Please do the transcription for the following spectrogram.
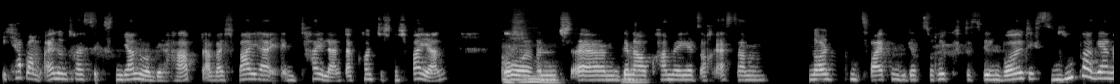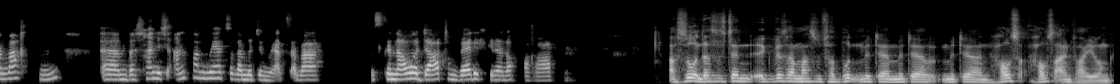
Ich habe am 31. Januar gehabt, aber ich war ja in Thailand, da konnte ich nicht feiern. Ach und ähm, genau, ja. kam ja jetzt auch erst am 9.2. wieder zurück. Deswegen wollte ich es super gerne machen. Ähm, wahrscheinlich Anfang März oder Mitte März, aber das genaue Datum werde ich dir dann noch verraten. Ach so, und das ist dann gewissermaßen verbunden mit der, mit der, mit der Haus, Hauseinweihung.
